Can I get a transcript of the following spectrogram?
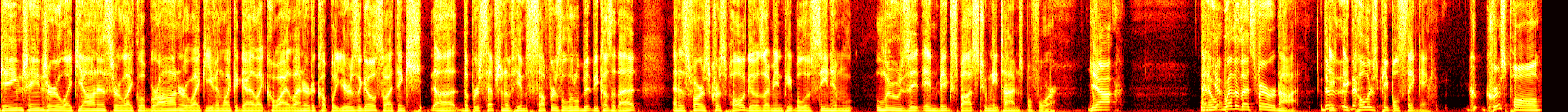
game changer like Giannis or like LeBron or like even like a guy like Kawhi Leonard a couple years ago. So I think he, uh, the perception of him suffers a little bit because of that. And as far as Chris Paul goes, I mean, people have seen him lose it in big spots too many times before. Yeah. And whether that's fair or not, There- it, it there- colors people's thinking. Chris Paul.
